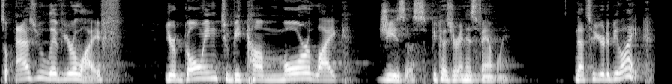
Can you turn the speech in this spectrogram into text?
So as you live your life, you're going to become more like Jesus because you're in his family. That's who you're to be like.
